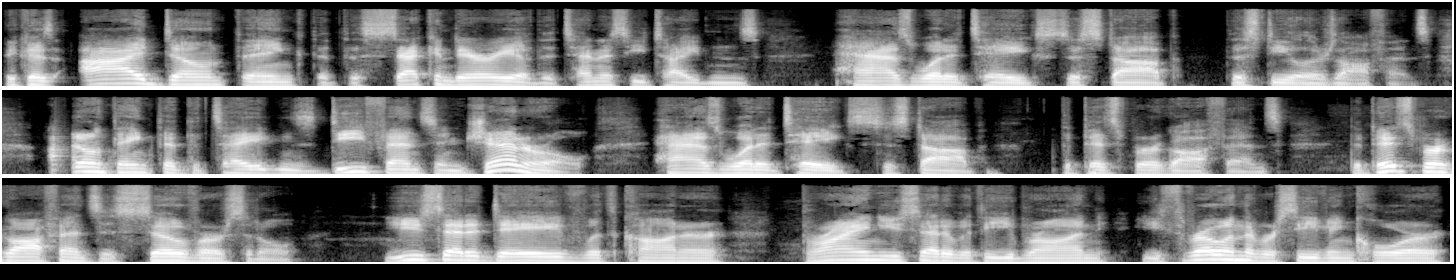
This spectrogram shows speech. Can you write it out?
because I don't think that the secondary of the Tennessee Titans has what it takes to stop the Steelers offense. I don't think that the Titans defense in general has what it takes to stop the Pittsburgh offense. The Pittsburgh offense is so versatile. You said it, Dave, with Conner. Brian, you said it with Ebron. You throw in the receiving corps,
